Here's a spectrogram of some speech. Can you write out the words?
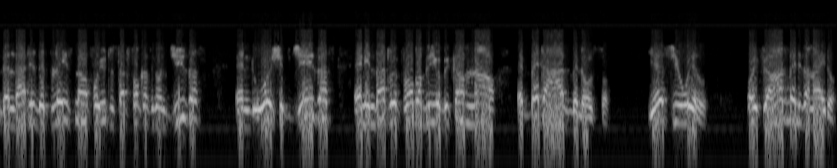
then that is the place now for you to start focusing on Jesus and worship Jesus. And in that way, probably you become now a better husband also. Yes, you will. Or if your husband is an idol,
